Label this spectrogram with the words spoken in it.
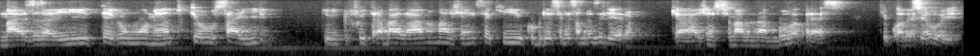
mas aí teve um momento que eu saí fui trabalhar numa agência que cobria a seleção brasileira, que é a agência chamada Mova Press, que cobre até hoje.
